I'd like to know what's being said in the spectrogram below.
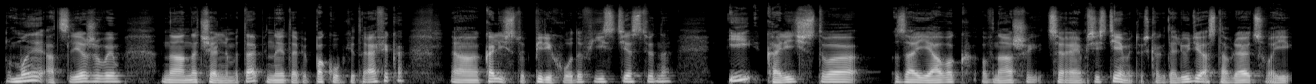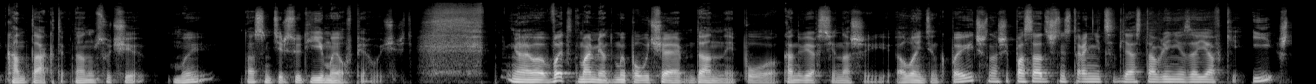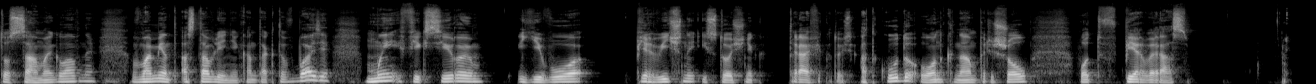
мы отслеживаем на начальном этапе, на этапе покупки трафика, количество переходов, естественно, и количество заявок в нашей CRM-системе, то есть когда люди оставляют свои контакты. В данном случае мы, нас интересует e-mail в первую очередь. Э, в этот момент мы получаем данные по конверсии нашей landing page, нашей посадочной страницы для оставления заявки. И, что самое главное, в момент оставления контакта в базе мы фиксируем его первичный источник трафика, то есть откуда он к нам пришел вот в первый раз.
